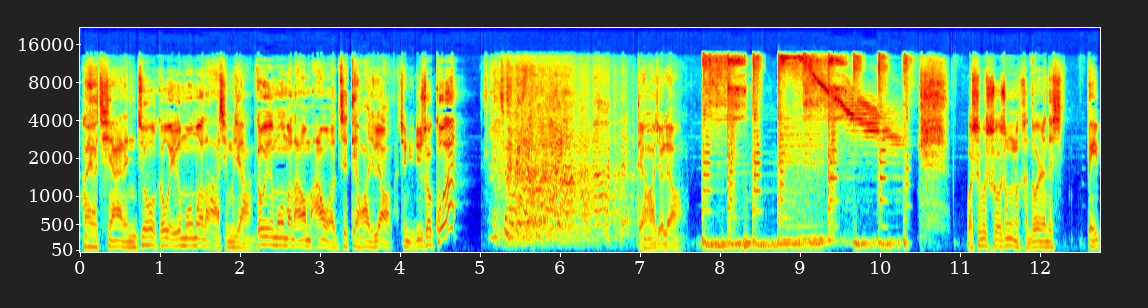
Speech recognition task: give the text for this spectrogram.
哎呀，亲爱的，你最后给我一个么么哒行不行？给我一个么么哒，我马上我这电话就撂了。这女的说滚。电话就撂，我是不是说中了很多人的悲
